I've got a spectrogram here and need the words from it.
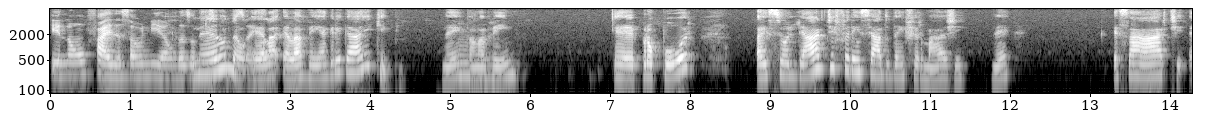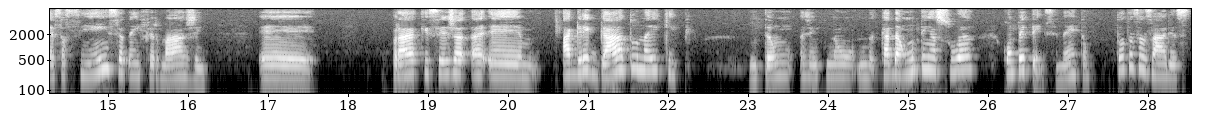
e não faz essa união das outras Não, profissões. não, ela, ela vem agregar a equipe, né? Então uhum. ela vem é, propor esse olhar diferenciado da enfermagem, né? Essa arte, essa ciência da enfermagem, é, para que seja é, agregado na equipe. Então, a gente não. Cada um tem a sua competência, né? Então, todas as áreas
